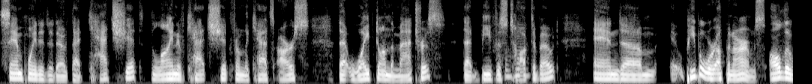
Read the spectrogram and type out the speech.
Sam pointed it out that cat shit the line of cat shit from the cat's arse that wiped on the mattress that beefus talked about and um it- people were up in arms. All the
